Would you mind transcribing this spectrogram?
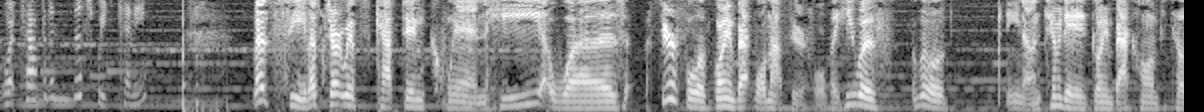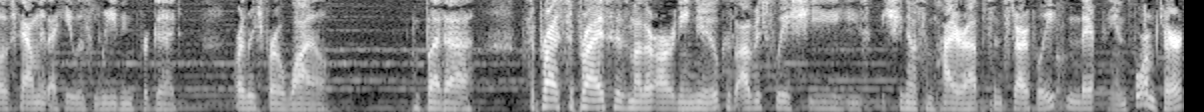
what's happening this week, Kenny? Let's see. Let's start with Captain Quinn. He was fearful of going back. Well, not fearful, but he was a little, you know, intimidated going back home to tell his family that he was leaving for good, or at least for a while. But uh, surprise, surprise, his mother already knew because obviously she's she knows some higher ups in Starfleet, and they already informed her.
